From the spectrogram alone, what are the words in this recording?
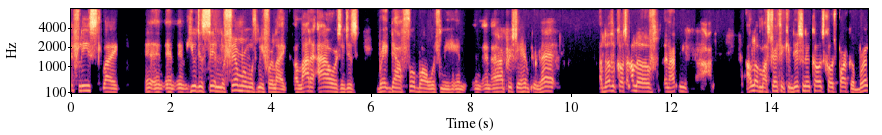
athletes, like, and, and and he would just sit in the film room with me for like a lot of hours and just break down football with me, and and, and I appreciate him for that. Another coach I love, and I think I love my strength and conditioning coach, Coach Parker Brook.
